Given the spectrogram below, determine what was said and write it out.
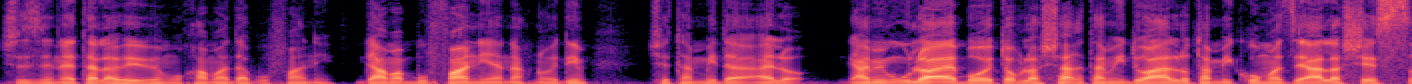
שזה נטע לביא ומוחמד אבו פאני. גם אבו פאני, אנחנו יודעים שתמיד היה לו, גם אם הוא לא היה בועט טוב לשער, תמיד הוא היה לו את המיקום הזה על ה-16,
